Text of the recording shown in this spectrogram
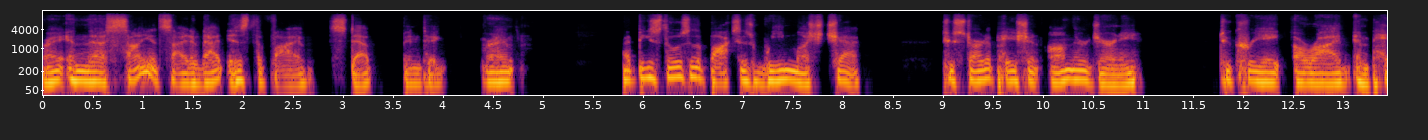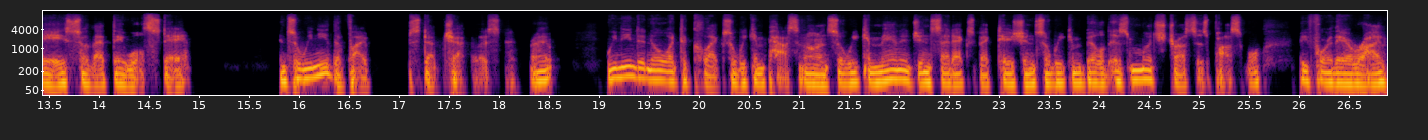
Right. And the science side of that is the five step intake. Right. Because those are the boxes we must check to start a patient on their journey to create, arrive, and pay so that they will stay. And so we need the five step checklist, right? We need to know what to collect so we can pass it on, so we can manage and set expectations, so we can build as much trust as possible before they arrive.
